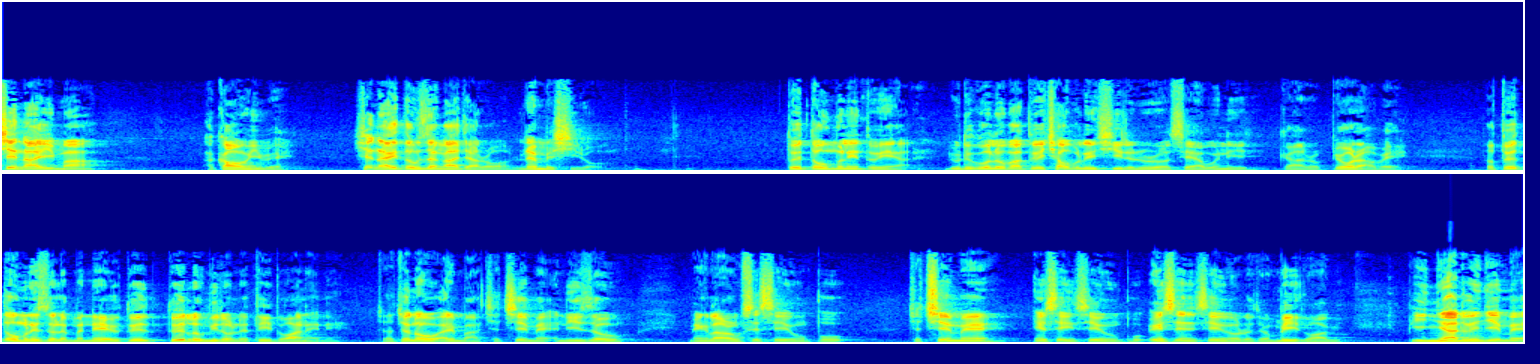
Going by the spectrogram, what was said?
7နာရီမှာအကောင်ကြီးပဲ7နာရီ35ကျတော့လက်မရှိတော့သွေး3မလင်းသွင်းရတယ် လူတကိုယ်လုံးမှာသွေး6မလင်းရှိတယ်လို့တော့ဆရာဝန်ကြီးကတော့ပြောတာပဲသွေး3မလင်းဆိုလည်းမနေဘူးသွေးသွေးလုံပြီးတော့လည်းတည်သွားနိုင်တယ်ကျွန်တော်အဲ့ဒီမှာချက်ချင်းပဲအနည်းဆုံးမင်္ဂလာတော်စစ်ဆေးုံပို့ချက်ချင်းပဲအင်းစိန်ဆေးုံပို့အင်းစိန်ဆေးုံတော့ကျွန်တော်မေ့သွားပြီပြီးညတွင်းချင်းပဲ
